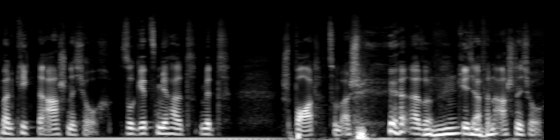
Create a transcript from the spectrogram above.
man kriegt den Arsch nicht hoch. So geht's mir halt mit Sport zum Beispiel. also mhm, kriege ich einfach mhm. Arsch nicht hoch.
